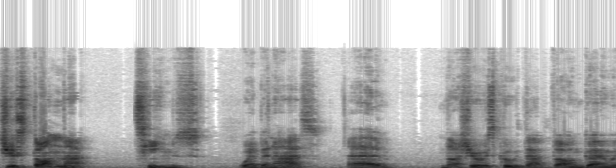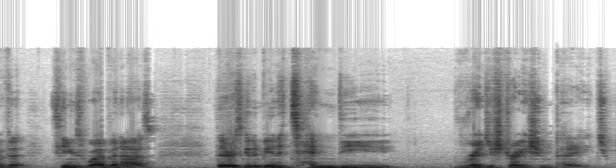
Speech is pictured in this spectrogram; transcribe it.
Just on that, Teams webinars, um, not sure if it's called that, but I'm going with it. Teams webinars. There is going to be an attendee registration page.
